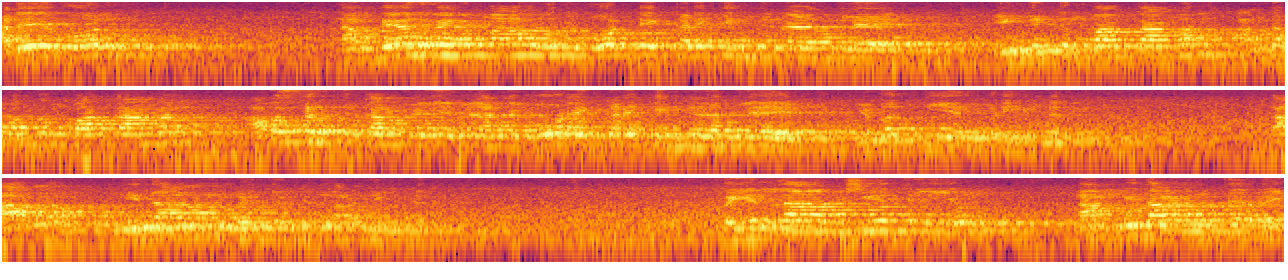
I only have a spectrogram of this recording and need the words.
அதே போல் நாம் வேக வேகமாக ஒரு ஓட்டை கிடைக்கின்ற நேரத்தில் இங்கிட்டும் பார்க்காமல் அந்த பக்கம் பார்க்காமல் அவசரத்துக்கான அந்த ஓடை கிடைக்கின்ற இடத்திலே விபத்து ஏற்படுகின்றது. காரணம் நிதானம் வைத்துவிட்டு மறந்துவிட்டது. இப்ப எல்லா விஷயத்திலையும் நாம் நிதானம் தேவை.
